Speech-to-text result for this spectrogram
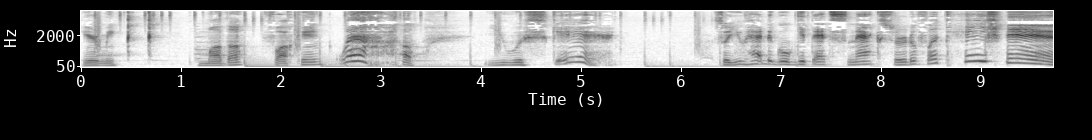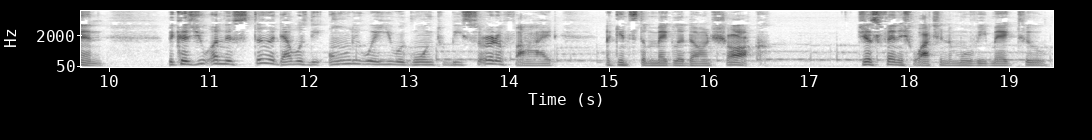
hear me motherfucking well. You were scared. So you had to go get that snack certification because you understood that was the only way you were going to be certified against the Megalodon shark. Just finished watching the movie Meg 2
